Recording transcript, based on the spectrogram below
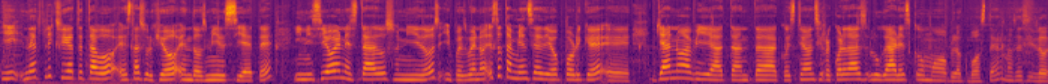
Y Netflix, fíjate Tavo, esta surgió en 2007, inició en Estados Unidos y pues bueno, esto también se dio porque eh, ya no había tanta cuestión, si recuerdas lugares como Blockbuster, no sé si lo...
